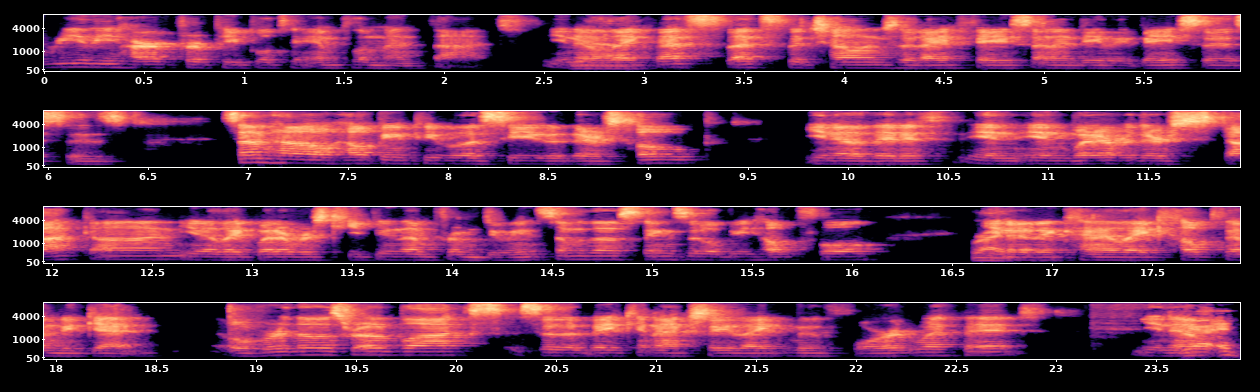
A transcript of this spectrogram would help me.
really hard for people to implement that you know yeah. like that's that's the challenge that i face on a daily basis is somehow helping people to see that there's hope you know that if in in whatever they're stuck on you know like whatever's keeping them from doing some of those things that'll be helpful right you know to kind of like help them to get over those roadblocks so that they can actually like move forward with it you know? Yeah it,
